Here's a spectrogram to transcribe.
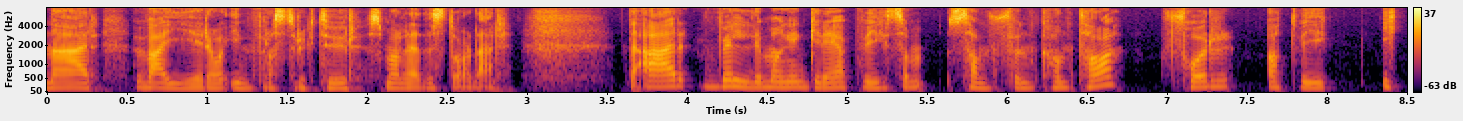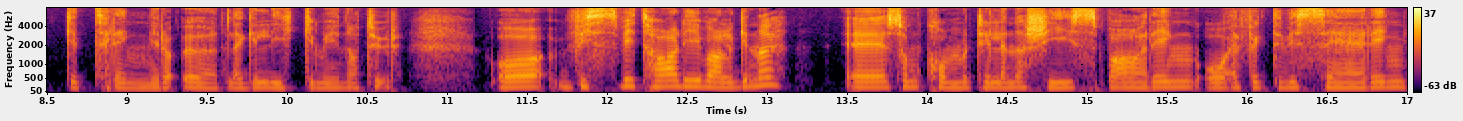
nær veier og infrastruktur som allerede står der. Det er veldig mange grep vi som samfunn kan ta for at vi ikke trenger å ødelegge like mye natur. Og hvis vi tar de valgene, eh, som kommer til energisparing og effektivisering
